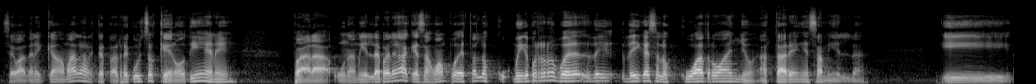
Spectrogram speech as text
se va a tener que mamar a gastar recursos que no tiene para una mierda de pelea que San Juan puede estar los Miguel Porrero puede de- dedicarse los cuatro años a estar en esa mierda. Y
